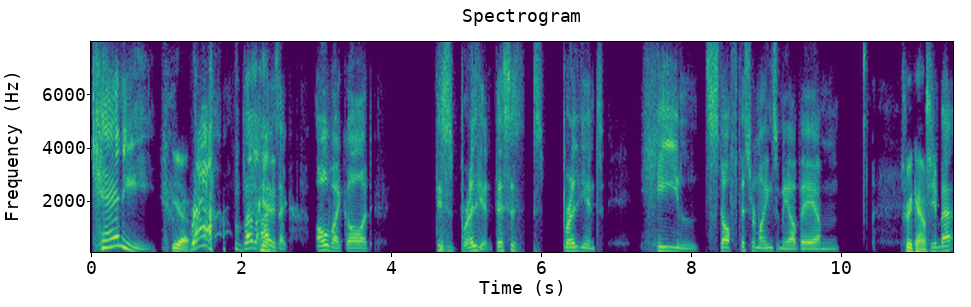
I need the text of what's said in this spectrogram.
Kenny Yeah, rap. I was like, oh my god, this is brilliant. This is brilliant heel stuff. This reminds me of um three count. do you met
